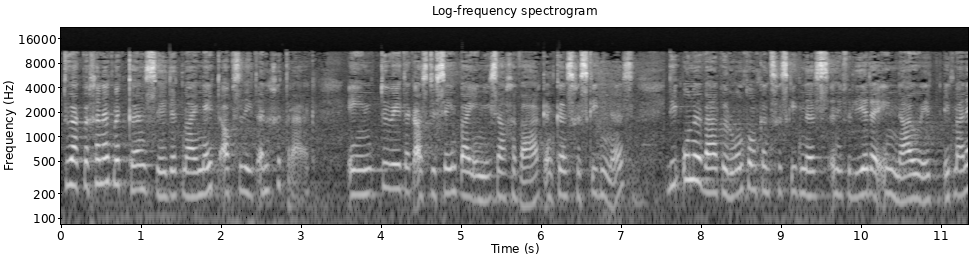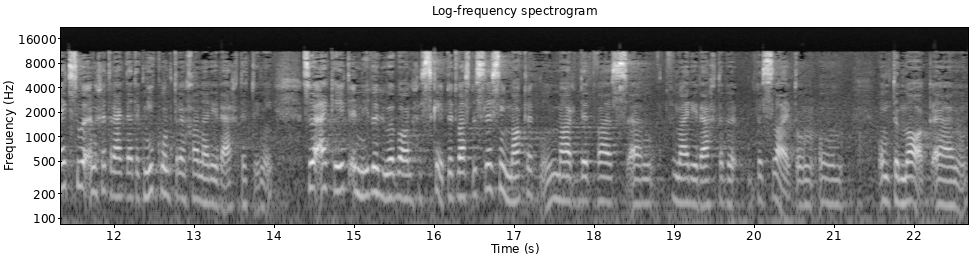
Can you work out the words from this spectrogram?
toe ek begin het met kuns, het dit my net absoluut ingetrek. En toe het ek as dosent by Unisa gewerk in kunsgeskiedenis. Die onderwerpe rondom kunsgeskiedenis in die verlede en nou het het my net so ingetrek dat ek nie kon teruggaan na die regte toe nie. So ek het 'n nuwe loopbaan geskep. Dit was beslis nie maklik nie, maar dit was ehm um, vir my die regte be besluit om om om te maak. Ehm um,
